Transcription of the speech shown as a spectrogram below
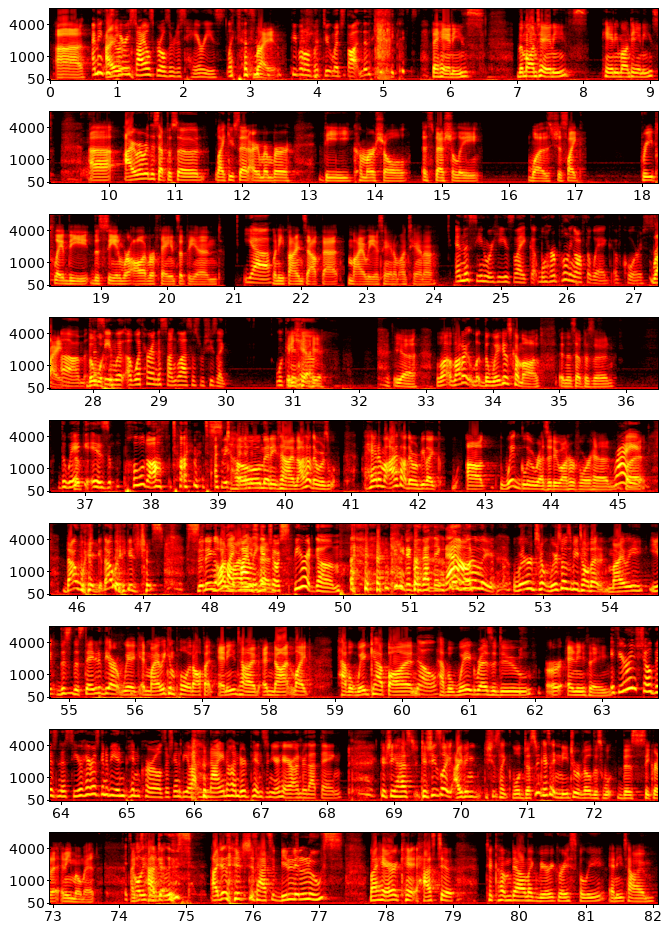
Uh, I mean, because Harry Styles girls are just Harrys. Like that's Right. People don't put too much thought into these. the Hannies, the Montanis, Hanny Montanis. Uh, I remember this episode. Like you said, I remember the commercial, especially, was just like replayed the the scene where Oliver faints at the end yeah. when he finds out that Miley is Hannah Montana. And the scene where he's like, well, her pulling off the wig, of course. Right. Um, The the, scene with uh, with her in the sunglasses where she's like looking at Yeah, him. yeah, yeah. A lot, a lot of the wig has come off in this episode. The wig is pulled off time and time again. so many times. I thought there was Hannah. I thought there would be like uh, wig glue residue on her forehead. Right. But that wig, that wig is just sitting More on like Miley's Miley, head. get your spirit gum. you need to glue that thing Like, down. literally, we're to, we're supposed to be told that Miley. This is the state of the art wig, and Miley can pull it off at any time and not like have a wig cap on. No. Have a wig residue or anything. If you're in show business, your hair is going to be in pin curls. There's going to be about 900 pins in your hair under that thing. Because she has, because she's like, I think she's like, well, just in case I need to reveal this this secret at any moment, It's I always got have to be loose. I just it just has to be a little loose. My hair can't has to to come down like very gracefully anytime.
